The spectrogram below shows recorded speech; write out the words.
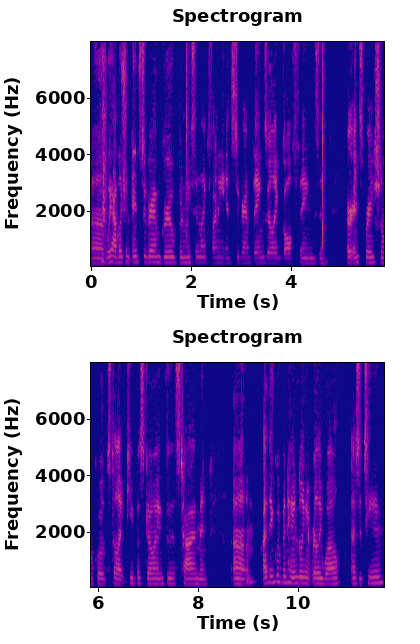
um, we have like an Instagram group and we send like funny Instagram things or like golf things and or inspirational quotes to like keep us going through this time and um, I think we've been handling it really well as a team.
